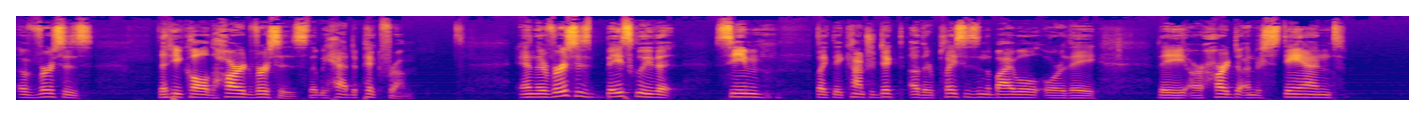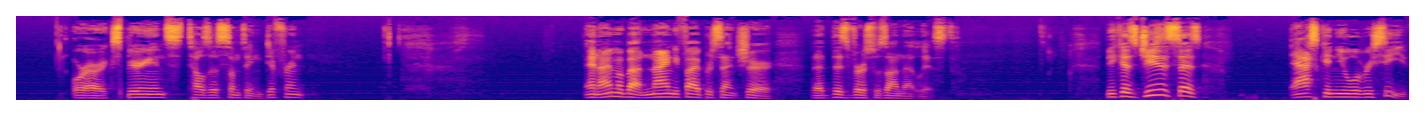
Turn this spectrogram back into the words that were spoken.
of verses that he called hard verses that we had to pick from. And they're verses basically that seem like they contradict other places in the Bible or they they are hard to understand or our experience tells us something different. And I'm about 95% sure that this verse was on that list. Because Jesus says, Ask and you will receive.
